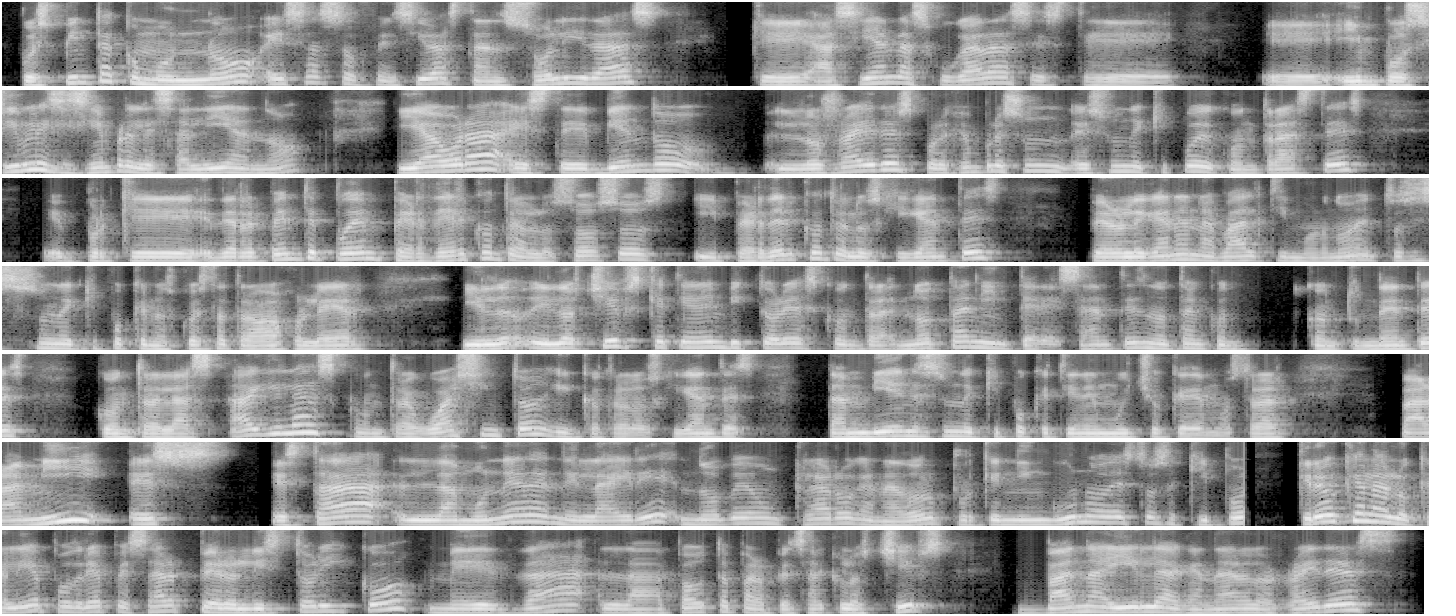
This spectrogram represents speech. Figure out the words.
pues pinta como no esas ofensivas tan sólidas que hacían las jugadas este, eh, imposibles y siempre le salían, ¿no? Y ahora, este, viendo los Riders, por ejemplo, es un, es un equipo de contrastes, eh, porque de repente pueden perder contra los osos y perder contra los gigantes, pero le ganan a Baltimore, ¿no? Entonces es un equipo que nos cuesta trabajo leer. Y, los Chiefs que tienen victorias contra, no tan interesantes, no tan contundentes, contra las Águilas, contra Washington y contra los Gigantes. También es un equipo que tiene mucho que demostrar. Para mí es, está la moneda en el aire, no veo un claro ganador porque ninguno de estos equipos, creo que la localidad podría pesar, pero el histórico me da la pauta para pensar que los Chiefs van a irle a ganar a los Raiders.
